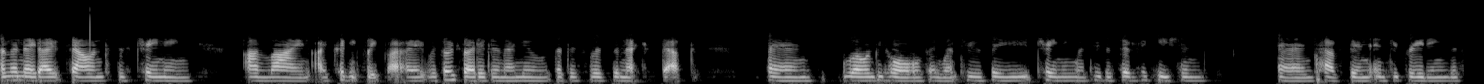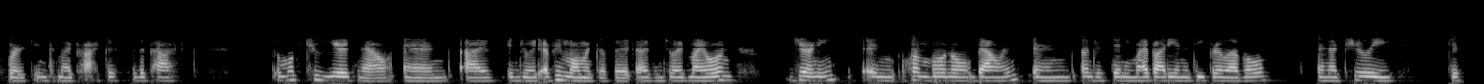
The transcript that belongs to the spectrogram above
And the night I found this training online, I couldn't sleep. I was so excited and I knew that this was the next step. And lo and behold, I went through the training, went through the certifications, and have been integrating this work into my practice for the past almost two years now, and I've enjoyed every moment of it. I've enjoyed my own journey and hormonal balance and understanding my body on a deeper level, and I've truly just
